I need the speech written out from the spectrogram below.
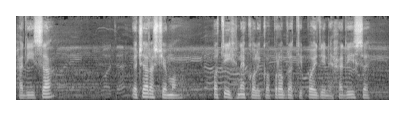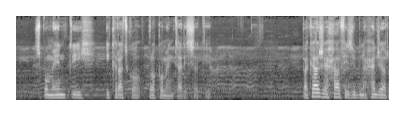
hadisa. Večeras ćemo o tih nekoliko probrati pojedine hadise, spomenuti ih i kratko prokomentarisati. Pa kaže Hafiz ibn Hajar,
